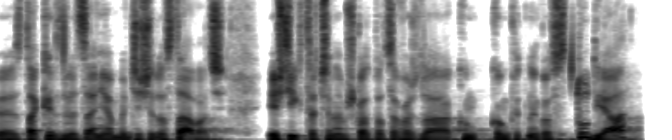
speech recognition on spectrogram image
e, takie zlecenia będziecie dostawać. Jeśli chcecie na przykład pracować dla kon- konkretnego studia,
